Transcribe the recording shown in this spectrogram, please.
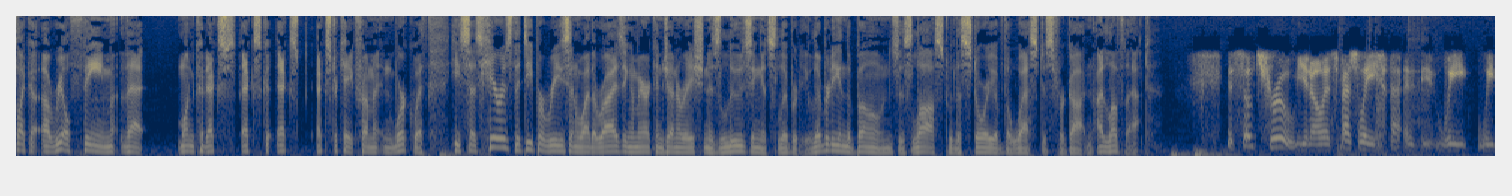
like a, a real theme that one could ex, ex, ex, extricate from it and work with. He says, Here is the deeper reason why the rising American generation is losing its liberty. Liberty in the bones is lost when the story of the West is forgotten. I love that. It's so true, you know. Especially uh, we we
